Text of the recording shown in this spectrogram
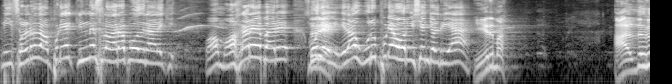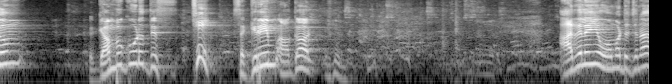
நீ சொல்றது அப்படியே கின்னஸ்ல வர போகுது நாளைக்கு. ஓ மொகரே பாரு. மூதேவி ஏதாவது உருப்படியா ஒரு விஷயம் சொல்றியா? ஏறுமா அதுவும் கம்பு கூடு திஸ். சி கிரீம் அகால் அதுலயும் ஒமட்டுச்சுன்னா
